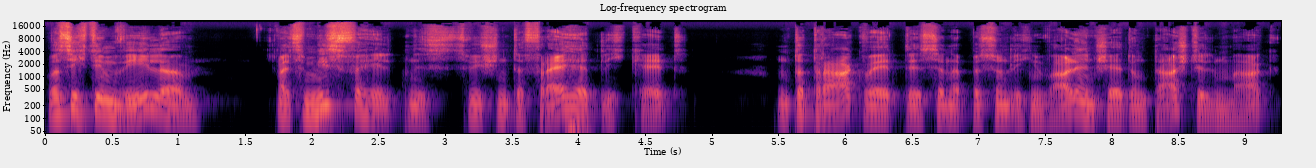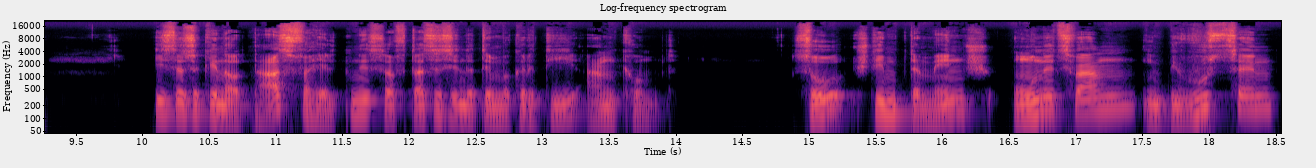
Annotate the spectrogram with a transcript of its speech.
Was sich dem Wähler als Missverhältnis zwischen der Freiheitlichkeit und der Tragweite seiner persönlichen Wahlentscheidung darstellen mag, ist also genau das Verhältnis, auf das es in der Demokratie ankommt. So stimmt der Mensch ohne Zwang im Bewusstsein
